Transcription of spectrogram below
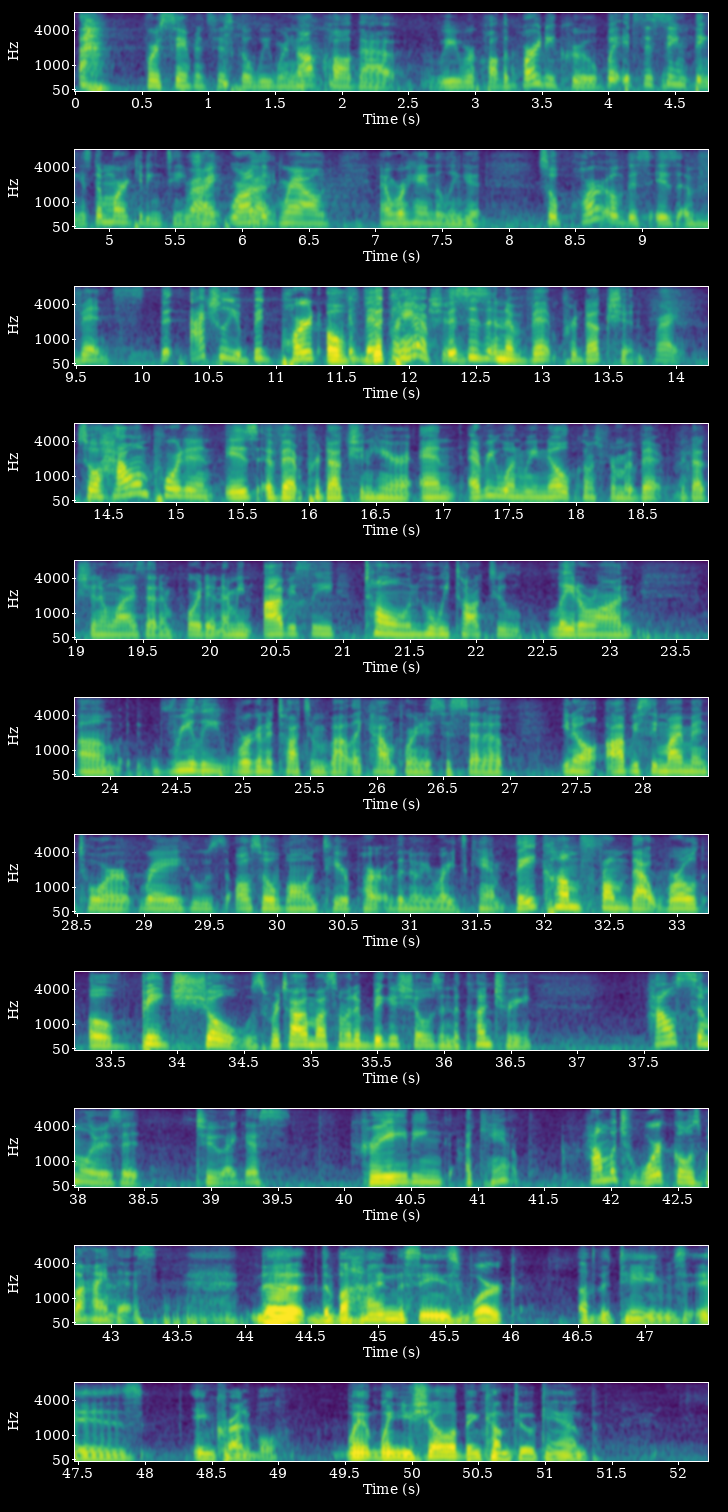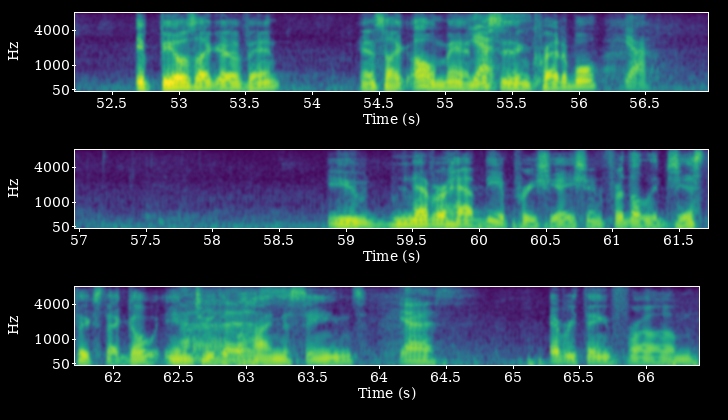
Mm-hmm. For San Francisco, we were not called that. We were called the party crew, but it's the same thing. It's the marketing team, right? Right, We're on the ground and we're handling it. So part of this is events. Actually, a big part of Event the camp. production. This is an event production. Right. So how important is event production here? And everyone we know comes from event production, and why is that important? I mean, obviously, Tone, who we talked to later on, um, really we're going to talk to him about like how important it is to set up. You know, obviously my mentor Ray, who's also a volunteer part of the Know Your Rights camp, they come from that world of big shows. We're talking about some of the biggest shows in the country. How similar is it to, I guess, creating a camp? How much work goes behind this? The the behind the scenes work of the teams is incredible. When when you show up and come to a camp, it feels like an event, and it's like, oh man, Yes. this is incredible. Yeah. You never have the appreciation for the logistics that go into the behind the scenes. Yes. everything from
